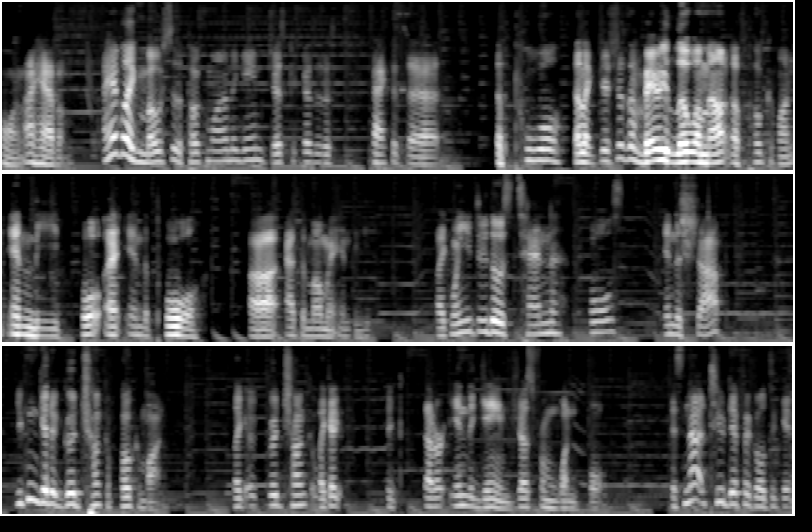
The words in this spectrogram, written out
Hold on, I have them. I have like most of the Pokemon in the game just because of the fact that the the pool like there's just a very low amount of Pokemon in the pool uh, in the pool uh, at the moment in the game. Like when you do those ten pulls in the shop, you can get a good chunk of Pokemon, like a good chunk like a like that are in the game just from one pull. It's not too difficult to get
